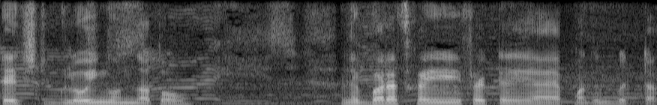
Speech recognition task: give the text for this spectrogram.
टेक्स्ट ग्लोईंग होऊन जातो आणि बरंच काही इफेक्ट या ॲपमधून भेटतात.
